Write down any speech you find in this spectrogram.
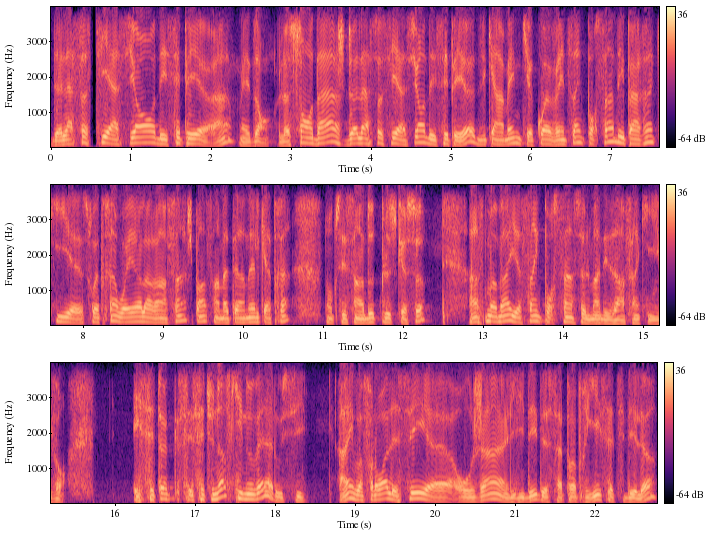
de l'association des CPE, hein? Mais donc, le sondage de l'association des CPE dit quand même qu'il y a quoi, 25% des parents qui euh, souhaiteraient envoyer leur enfant, je pense, en maternelle 4 ans. Donc, c'est sans doute plus que ça. En ce moment, il y a 5% seulement des enfants qui y vont. Et c'est un, une offre qui est nouvelle aussi. Hein? Il va falloir laisser euh, aux gens l'idée de s'approprier cette idée-là.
